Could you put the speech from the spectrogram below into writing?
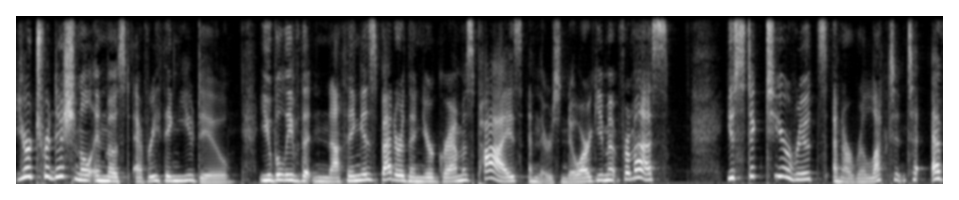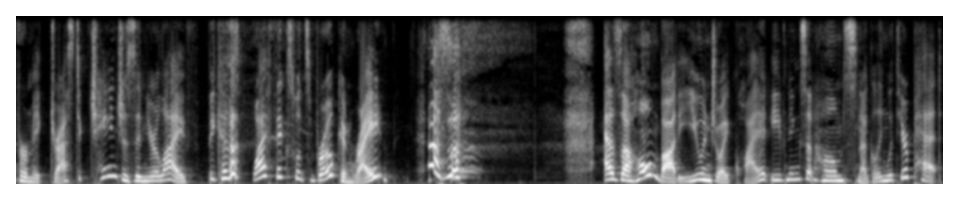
You're traditional in most everything you do. You believe that nothing is better than your grandma's pies, and there's no argument from us. You stick to your roots and are reluctant to ever make drastic changes in your life because why fix what's broken, right? As a as a homebody, you enjoy quiet evenings at home, snuggling with your pet,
